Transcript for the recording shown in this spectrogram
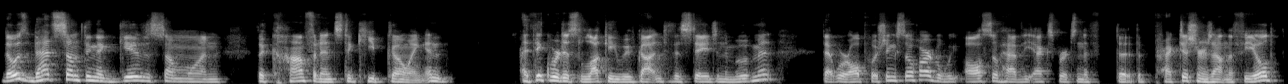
Those that's something that gives someone the confidence to keep going. And I think we're just lucky we've gotten to this stage in the movement that we're all pushing so hard, but we also have the experts and the, the, the practitioners out in the field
